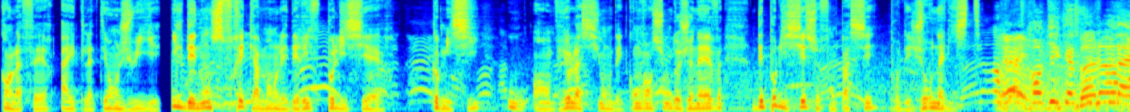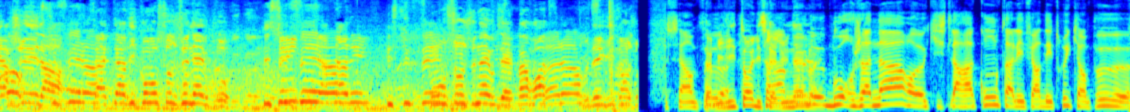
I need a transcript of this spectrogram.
quand l'affaire a éclaté en juillet. Il dénonce fréquemment les dérives policières comme ici, où, en violation des conventions de Genève, des policiers se font passer pour des journalistes. Eh, tranquille, qu'est-ce que tu fais la RG là C'est interdit convention de Genève, gros. Qu'est-ce que tu fais là interdit. Qu'est-ce que tu fais? Convention de Genève, vous avez pas le droit de vous déguiser en C'est un peu, un militant, il c'est un Lunel, peu ouais. le bourgeanard euh, qui se la raconte, aller faire des trucs un peu euh,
